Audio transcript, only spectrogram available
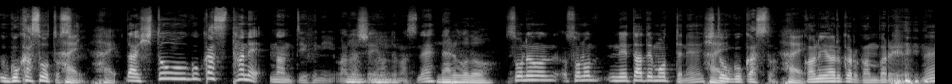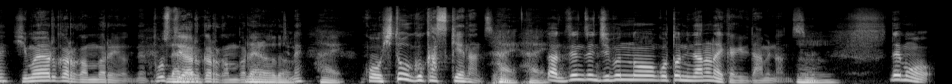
動かそうとする。はい。はいだ。から人を動かす種なんていうふうに私は呼んでますね。なるほど。それを、そのネタでもってね、人を動かすと。はい金やるから頑張れよ。ね。暇やるから頑張れよ。ね。ポストやるから頑張れなるほど。よってね。はい。こう人を動かす系なんですよ、ね。はい。はいだ。から全然自分のことにならない限りダメなんですよ。うんでも、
